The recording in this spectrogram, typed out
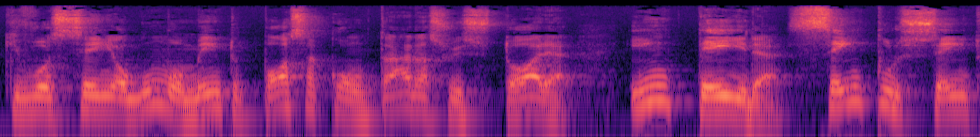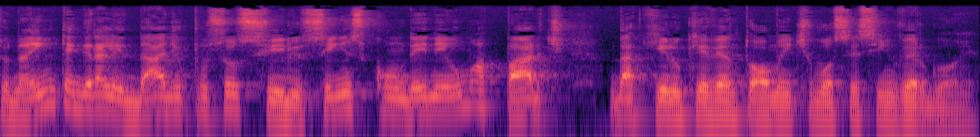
que você em algum momento possa contar a sua história inteira, 100% na integralidade para os seus filhos, sem esconder nenhuma parte daquilo que eventualmente você se envergonha.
